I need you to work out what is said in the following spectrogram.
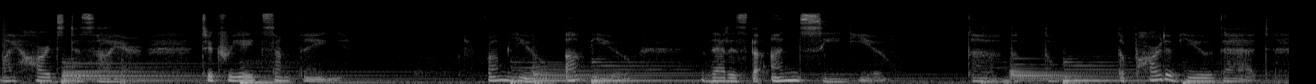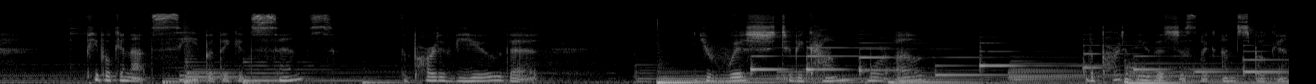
my heart's desire to create something from you, of you, that is the unseen you, the the the, the part of you that people cannot see but they can sense, the part of you that you wish to become more of, the part of you that's just like unspoken.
